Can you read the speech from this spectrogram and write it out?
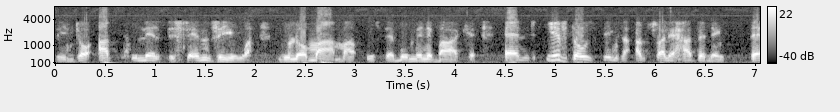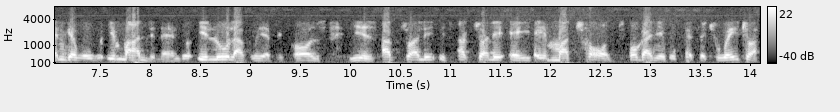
zinto akhule zisenziwa ngulo mama usebomini bakhe. And if those things are actually happening then ke ngoku imandi le nto ilula kuye because he is actually it's actually a, a matured okanye kuperpetuatwa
